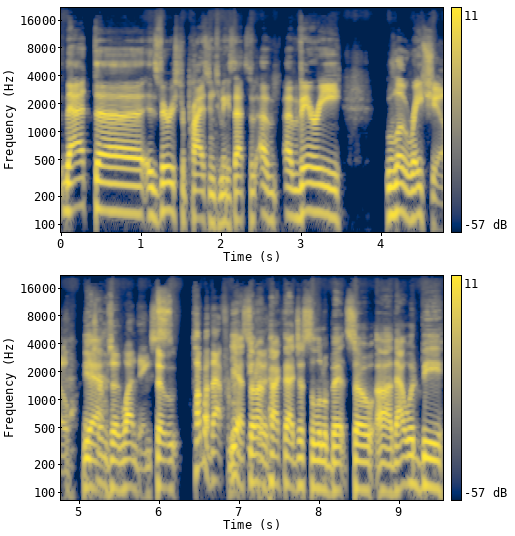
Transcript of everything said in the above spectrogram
that uh, is very surprising to me because that's a, a very low ratio in Yeah. terms of lending. So talk about that for me. Yeah, so unpack that just a little bit. So uh, that would be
